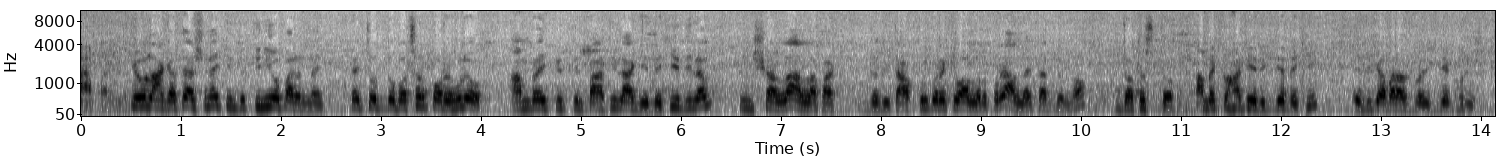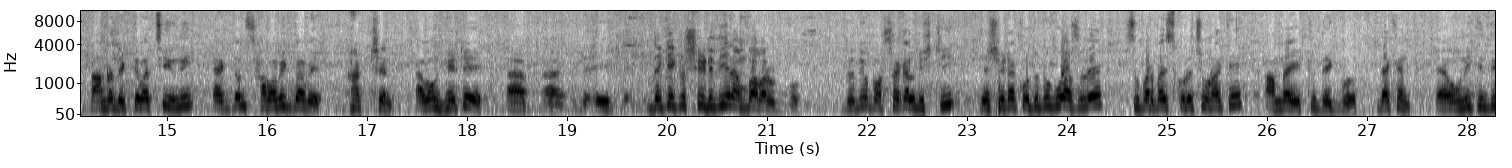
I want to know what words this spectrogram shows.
না কেউ লাগাতে আসে নাই কিন্তু তিনিও পারেন নাই। তাই চোদ্দ বছর পরে হলেও আমরা এই কৃত্রিম পাটি লাগিয়ে দেখিয়ে দিলাম। ইনশাল্লাহ আল্লাহ পাক যদি তাকুল করে কেউ আল্লাহর উপরে, আল্লাহ তার জন্য যথেষ্ট। আমরা একটু হাঁটি এদিক দিয়ে দেখি, এদিকে আবার আসব এদিক দিয়ে ঘুরি। তা আমরা দেখতে পাচ্ছি উনি একদম স্বাভাবিকভাবে হাঁটছেন এবং হেঁটে এই দেখি একটু সিঁড়ি দিয়ে নামবো, আবার উঠবো। যদিও বর্ষাকাল বৃষ্টি, যে সেটা কতটুকু আসলে সুপারভাইজ করেছে ওনাকে আমরা একটু দেখব। দেখেন উনি কিন্তু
